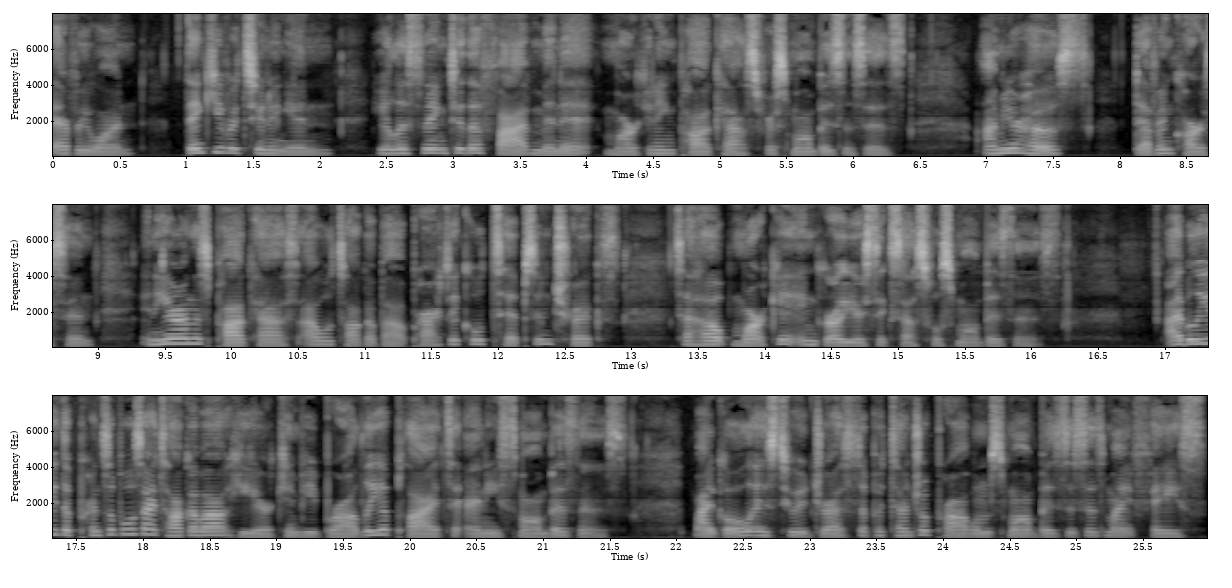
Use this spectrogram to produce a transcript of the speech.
everyone. Thank you for tuning in. You're listening to the 5 Minute Marketing Podcast for Small Businesses. I'm your host, Devin Carson, and here on this podcast, I will talk about practical tips and tricks to help market and grow your successful small business. I believe the principles I talk about here can be broadly applied to any small business. My goal is to address the potential problems small businesses might face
